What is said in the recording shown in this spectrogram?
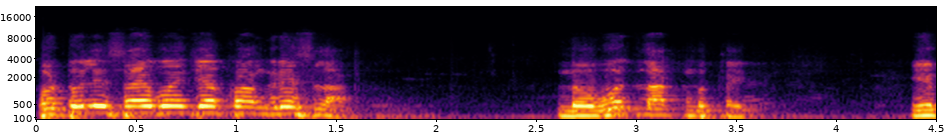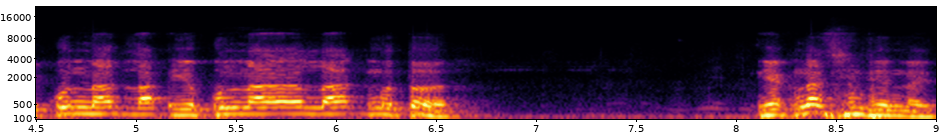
पटोले साहेबांच्या काँग्रेसला नव्वद लाख मत आहेत. एकोणनाथ लाख एकोणना लाख मतं एकनाथ शिंदे नाहीत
